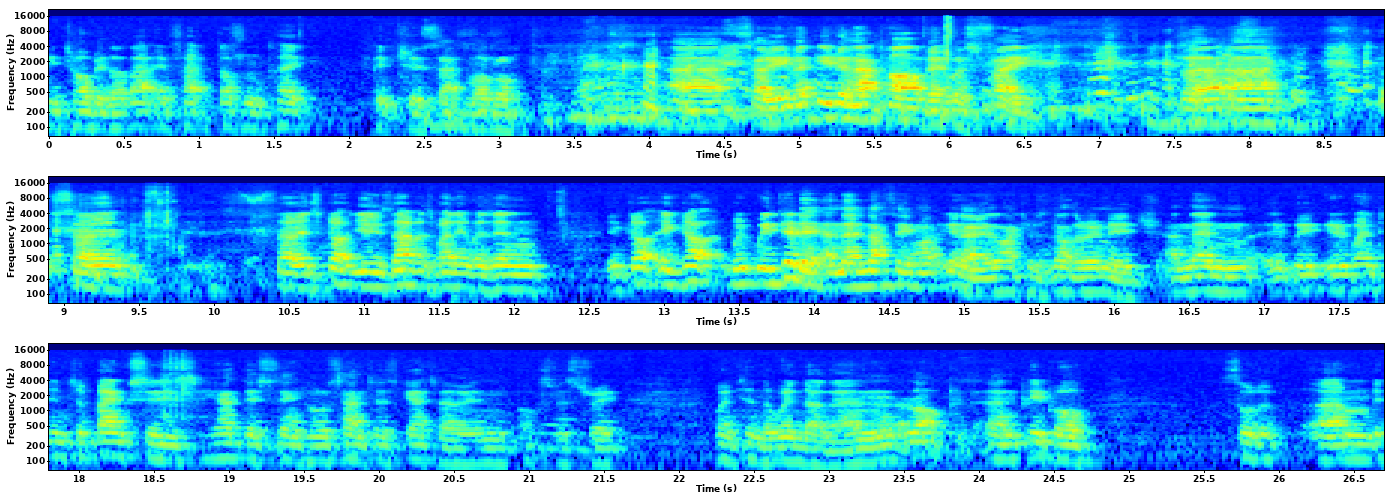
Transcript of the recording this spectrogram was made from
He told me that that in fact doesn't take pictures that model. Uh, so even even that part of it was fake, but uh, so so it's got used. That was when it was in it got, it got, we, we did it and then nothing, you know, like it was another image. And then it, we, it went into Banksy's, he had this thing called Santa's Ghetto in Oxford Street. Went in the window there and a lot of, and people sort of, um,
